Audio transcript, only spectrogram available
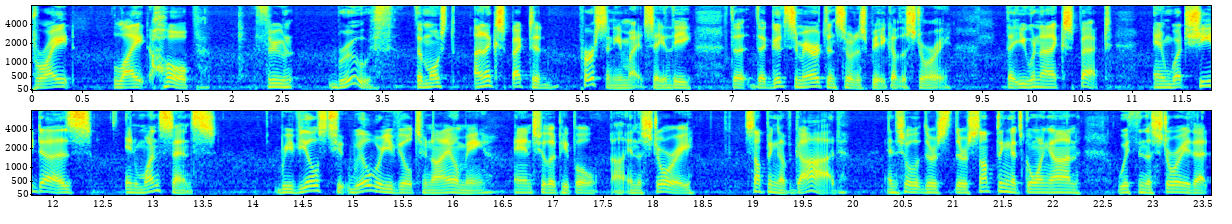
bright light hope through Ruth, the most unexpected person, you might say, the, the, the good Samaritan, so to speak, of the story that you would not expect. And what she does, in one sense, reveals to will reveal to Naomi and to the people uh, in the story something of God. And so there's there's something that's going on within the story that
